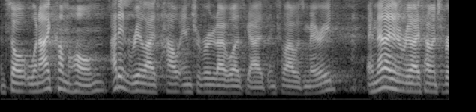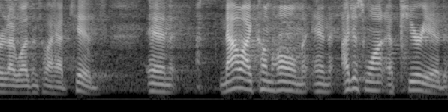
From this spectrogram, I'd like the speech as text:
And so, when I come home, I didn't realize how introverted I was, guys, until I was married. And then I didn't realize how introverted I was until I had kids. And now I come home and I just want a period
